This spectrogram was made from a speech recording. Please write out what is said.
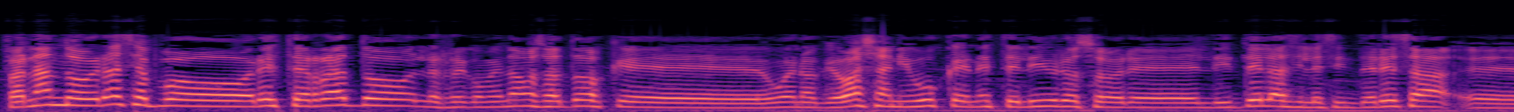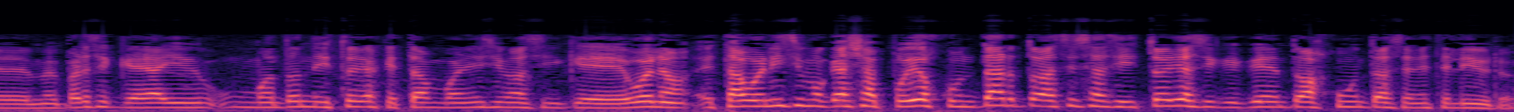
Fernando, gracias por este rato. Les recomendamos a todos que bueno que vayan y busquen este libro sobre el Ditela si les interesa. Eh, me parece que hay un montón de historias que están buenísimas y que bueno está buenísimo que hayas podido juntar todas esas historias y que queden todas juntas en este libro.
